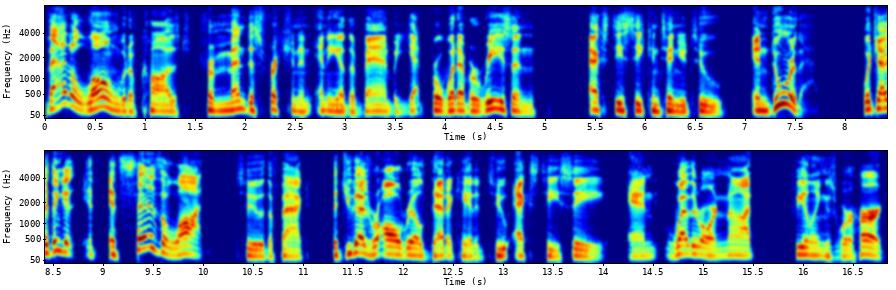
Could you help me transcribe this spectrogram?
That alone would have caused tremendous friction in any other band, but yet for whatever reason, XTC continued to endure that, which I think it, it, it says a lot to the fact that you guys were all real dedicated to XTC and whether or not feelings were hurt,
